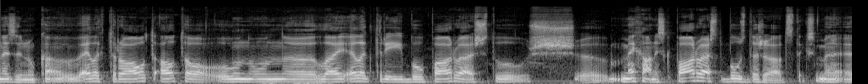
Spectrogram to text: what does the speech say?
nezinu, elektroauto, un, un uh, lai elektrību pārvērstu, š, mehāniski pārvērstu, būs dažādas teiksim, e,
